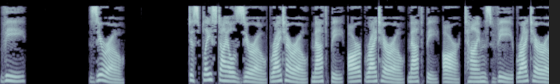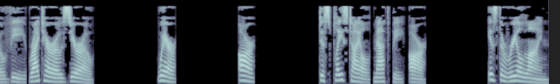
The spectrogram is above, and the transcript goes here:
V. 0 display style 0 right arrow math b r right arrow math b r times v right arrow v right arrow 0 where r. Display style math b r is the real line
